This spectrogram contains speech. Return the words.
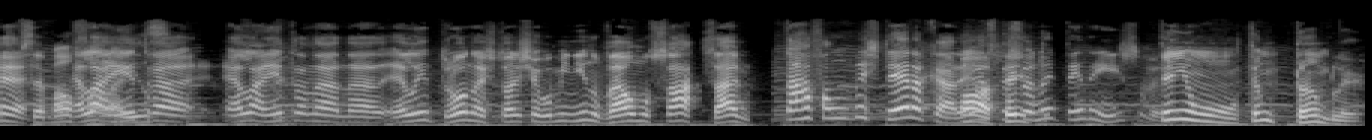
Você mal ela entra, ela entra na, na- Ela entrou na história e chegou, menino, vai almoçar, sabe? Tava falando besteira, cara. Ó, e as tem- pessoas não entendem isso, velho. Tem um, tem um Tumblr.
